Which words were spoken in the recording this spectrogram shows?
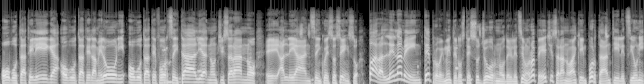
o votate Lega o votate la Meloni o votate Forza Forza Italia, non ci saranno eh, alleanze in questo senso. Parallelamente, probabilmente lo stesso giorno delle elezioni europee, ci saranno anche importanti elezioni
